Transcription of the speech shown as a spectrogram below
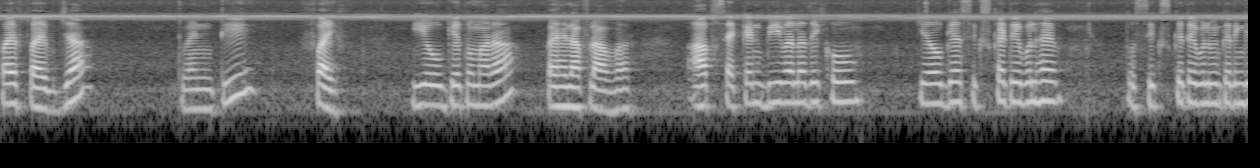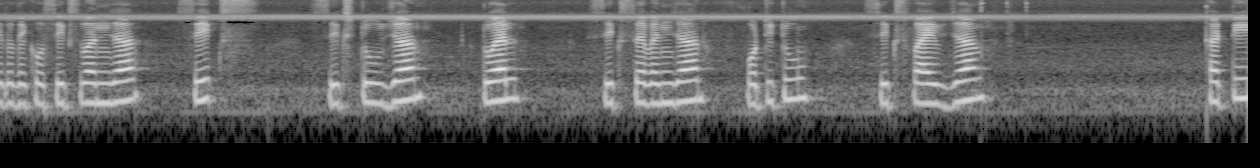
फाइव फाइव जा, ट्वेंटी फाइव। ये हो गया तुम्हारा पहला फ्लावर। आप सेकंड बी वाला देखो, क्या हो गया? सिक्स का टेबल है। तो सिक्स के टेबल में करेंगे तो देखो सिक्स वन जार सिक्स सिक्स टू जार ट्वेल्व सिक्स सेवन जार फोर्टी टू सिक्स फाइव जार थर्टी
